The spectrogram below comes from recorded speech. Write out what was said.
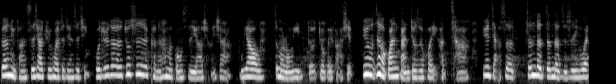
跟女团私下聚会这件事情，我觉得就是可能他们公司也要想一下，不要这么容易的就被发现，因为那个观感就是会很差。因为假设真的真的只是因为，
